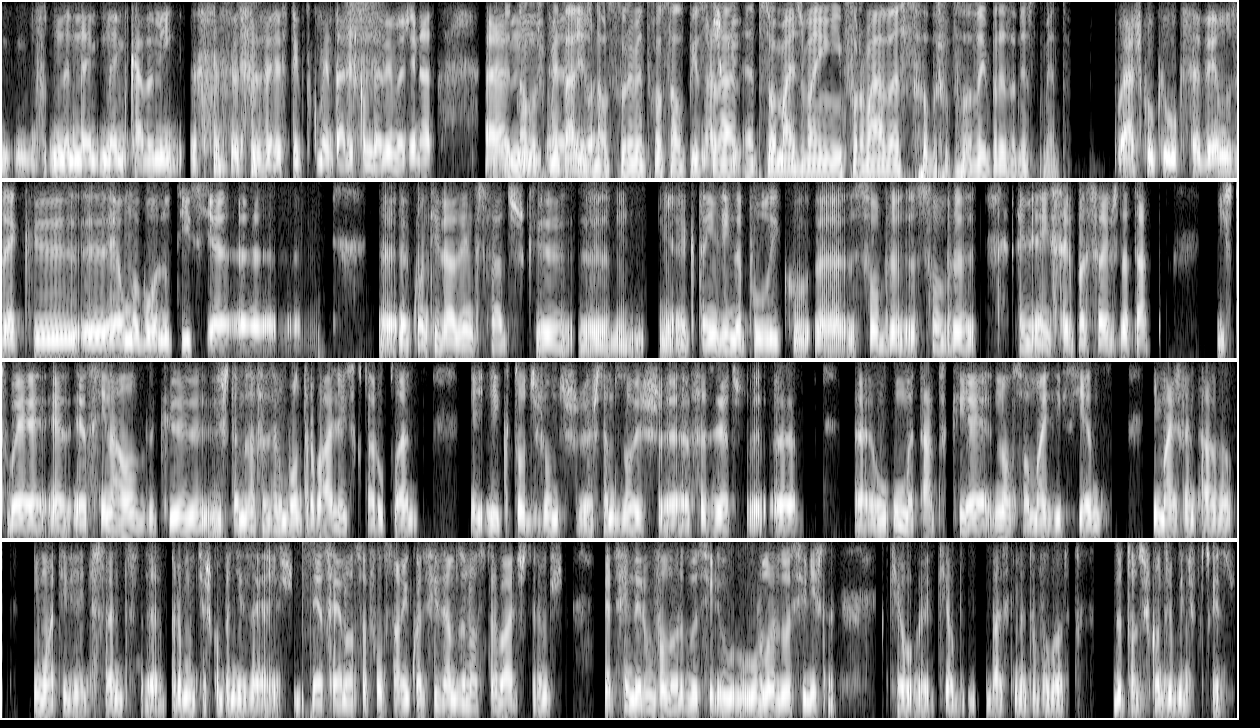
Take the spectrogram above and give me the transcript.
nem, nem me cabe a mim fazer esse tipo de comentários, como deve imaginar. Um, não, nos comentários uh, não. Seguramente Gonçalo Pires será a pessoa mais bem informada sobre o valor da empresa neste momento. acho que o, que o, que sabemos é que é uma boa notícia a quantidade de interessados que, que têm vindo a público sobre, sobre em, em ser parceiros da TAP. Isto é, é, é, sinal de que estamos a fazer um bom trabalho, a executar o plano e, e que todos juntos estamos hoje a fazer uh, uma TAP que é não só mais eficiente e mais rentável e um ativo interessante para muitas companhias aéreas. Essa é a nossa função. E quando fizermos o nosso trabalho, estaremos a defender o valor do, o valor do acionista, que é, o, que é basicamente o valor de todos os contribuintes portugueses.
